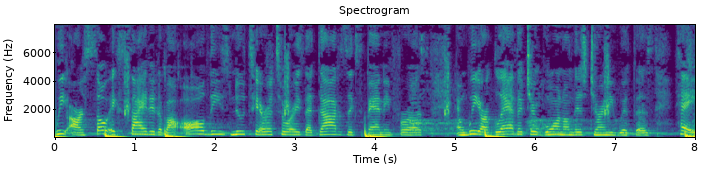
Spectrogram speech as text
We are so excited about all these new territories that God is expanding for us, and we are glad that you're going on this journey with us. Hey,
